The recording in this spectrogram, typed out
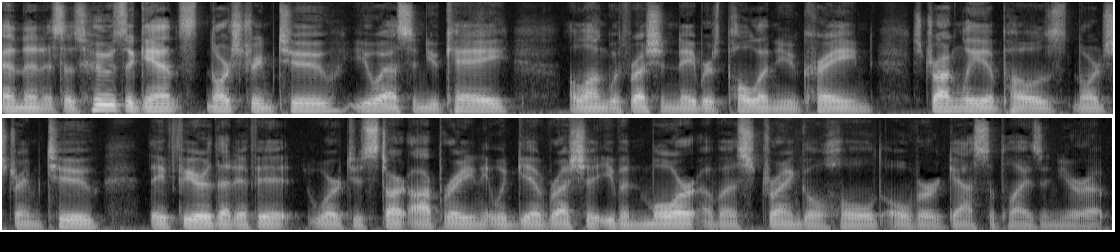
And then it says, who's against Nord Stream 2? US and UK along with Russian neighbors Poland and Ukraine, strongly oppose Nord Stream 2. They fear that if it were to start operating, it would give Russia even more of a stranglehold over gas supplies in Europe.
